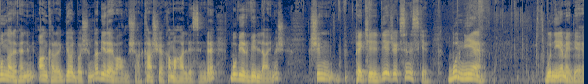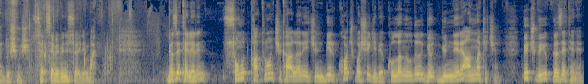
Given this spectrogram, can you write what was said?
bunlar efendim Ankara Gölbaşı'nda bir ev almışlar. Karşıyaka mahallesinde. Bu bir villaymış. Şimdi peki diyeceksiniz ki bu niye bu niye medyaya düşmüş? Se- sebebini söyleyeyim bak. Gazetelerin somut patron çıkarları için bir koçbaşı gibi kullanıldığı gö- günleri anmak için üç büyük gazetenin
